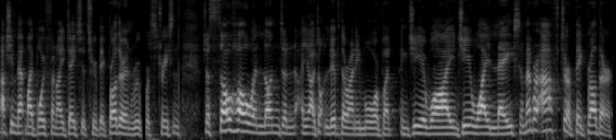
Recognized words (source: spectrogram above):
actually met my boyfriend I dated through Big Brother in Rupert Street, and just Soho in London. You know, I don't live there anymore, but in GAY and GAY late. I remember after Big Brother,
